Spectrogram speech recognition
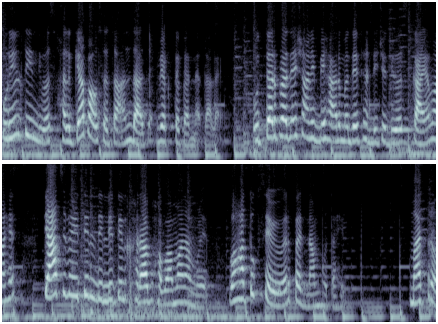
पुढील तीन दिवस हलक्या पावसाचा अंदाज व्यक्त करण्यात आलाय. उत्तर प्रदेश आणि बिहारमध्ये थंडीचे दिवस कायम आहेत. त्याच वेळीतील दिल्लीतील खराब हवामानामुळे वाहतूक सेवेवर परिणाम होत आहे. मात्र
